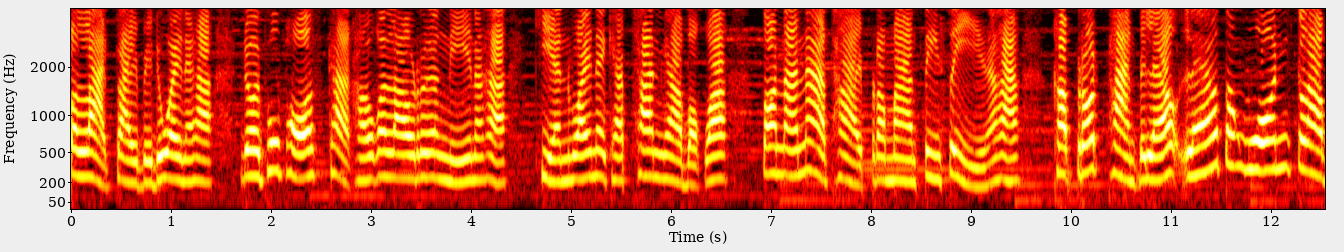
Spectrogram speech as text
ประหลาดใจไปด้วยนะคะ โดยผู้โพสต์ค่ะเขาก็เล่าเรื่องนี้นะคะ เขียนไว้ในแคปชั่นค่ะบอกว่า ตอนนั้นน่ะถ่ายประมาณตีสี่นะคะ ขับรถผ่านไปแล้ว แล้วต้องวนกลับ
